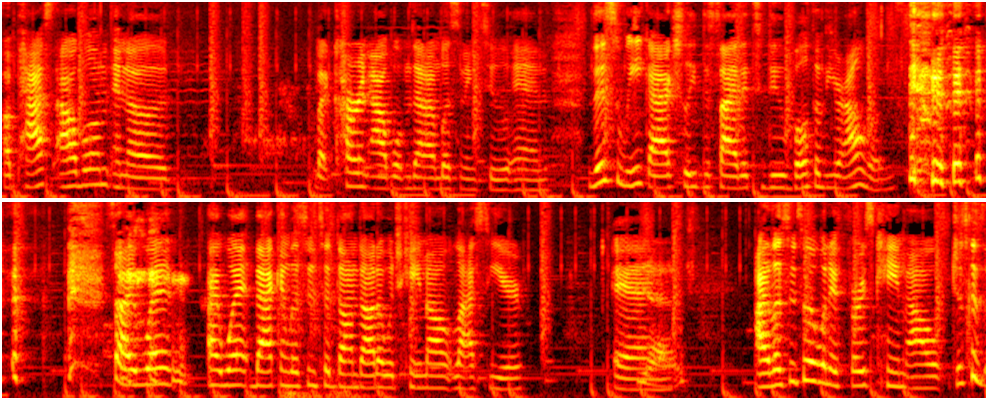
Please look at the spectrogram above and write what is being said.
a past album and a like current album that I'm listening to, and this week I actually decided to do both of your albums. so I went I went back and listened to Don Dada, which came out last year, and. Yes. I listened to it when it first came out, just because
